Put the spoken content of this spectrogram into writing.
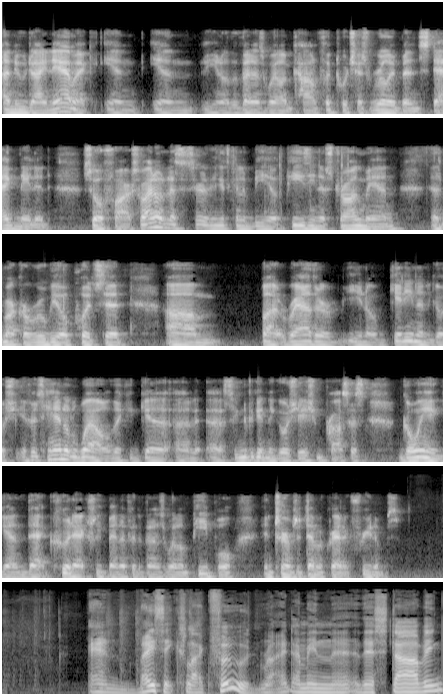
a new dynamic in in you know the Venezuelan conflict, which has really been stagnated so far. So I don't necessarily think it's going to be appeasing a strongman, as Marco Rubio puts it, um, but rather you know getting a negotiation. If it's handled well, they could get a, a, significant negotiation process going again that could actually benefit the Venezuelan people in terms of democratic freedoms and basics like food, right? I mean, they're, they're starving.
